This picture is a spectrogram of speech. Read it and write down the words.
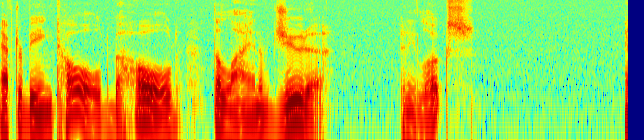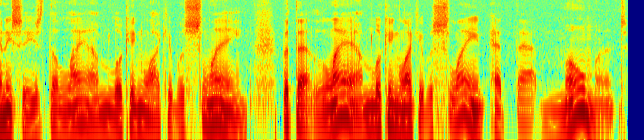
After being told, Behold, the lion of Judah. And he looks, and he sees the lamb looking like it was slain. But that lamb looking like it was slain at that moment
